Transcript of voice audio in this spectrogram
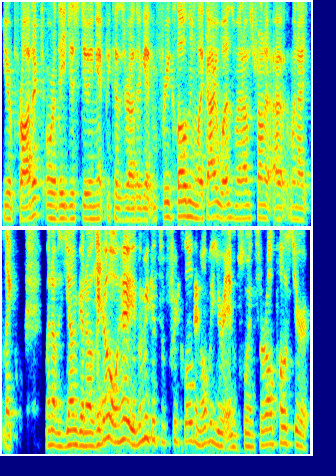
your product or are they just doing it because they're either getting free clothing like i was when i was trying to uh, when i like when i was younger and i was yeah. like oh hey let me get some free clothing. I'll be your influencer. I'll post your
